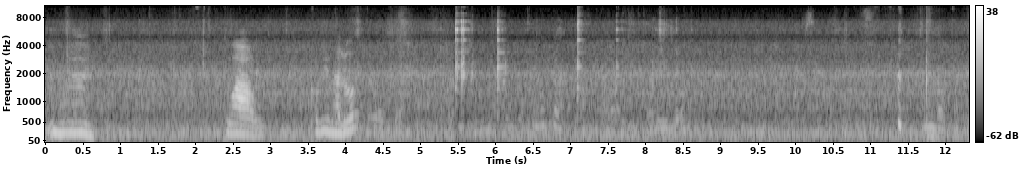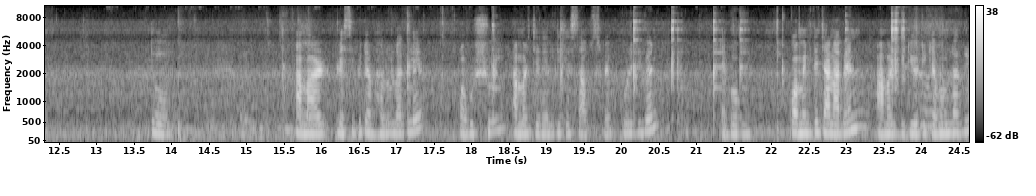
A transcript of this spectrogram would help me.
হুম। ওয়াও খুবই ভালো। তো আমার রেসিপিটা ভালো লাগলে অবশ্যই আমার চ্যানেলটিকে সাবস্ক্রাইব করে দিবেন এবং কমেন্টে জানাবেন আমার ভিডিওটি কেমন লাগল।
